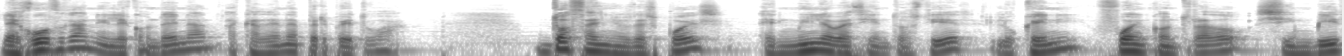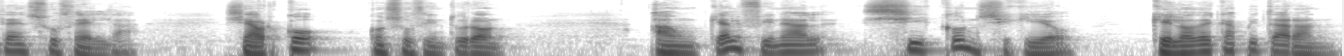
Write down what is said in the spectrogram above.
Le juzgan y le condenan a cadena perpetua. Doce años después, en 1910, Lucchini fue encontrado sin vida en su celda. Se ahorcó con su cinturón, aunque al final sí consiguió que lo decapitaran.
